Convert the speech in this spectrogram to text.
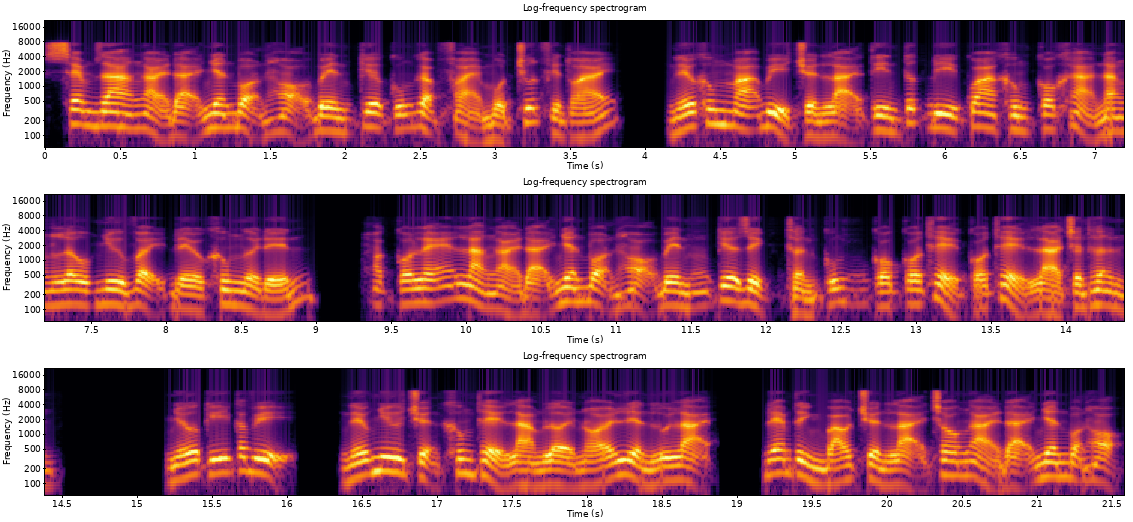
xem ra ngải đại nhân bọn họ bên kia cũng gặp phải một chút phiền thoái, nếu không mã bị truyền lại tin tức đi qua không có khả năng lâu như vậy đều không người đến, hoặc có lẽ là ngải đại nhân bọn họ bên kia dịch thần cũng có có thể có thể là chân thân. Nhớ kỹ các vị, nếu như chuyện không thể làm lời nói liền lui lại, đem tình báo truyền lại cho ngải đại nhân bọn họ,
